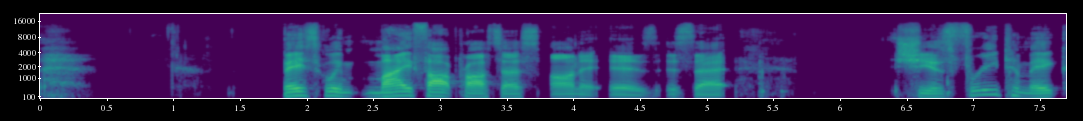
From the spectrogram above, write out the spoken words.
basically my thought process on it is is that she is free to make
